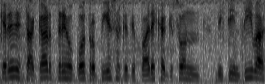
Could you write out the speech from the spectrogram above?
¿Querés destacar tres o cuatro piezas que te parezca que son distintivas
